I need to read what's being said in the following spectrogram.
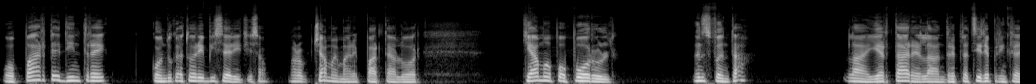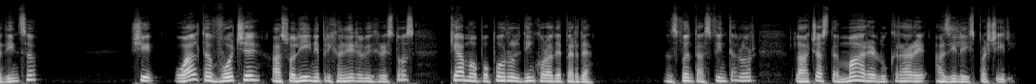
o parte dintre conducătorii bisericii, sau, mă rog, cea mai mare parte a lor, cheamă poporul în Sfânta, la iertare, la îndreptățire prin credință, și o altă voce a soliei neprihănirii lui Hristos cheamă poporul dincolo de perdea, în Sfânta Sfintelor, la această mare lucrare a zilei spășirii.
